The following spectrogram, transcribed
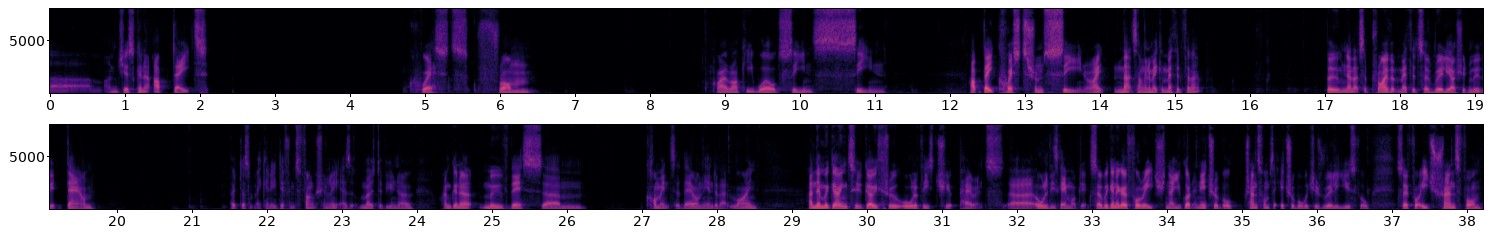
Um, I'm just going to update quests from hierarchy world scene scene. Update quests from scene, all right? And that's, I'm going to make a method for that. Boom. Now that's a private method, so really I should move it down. But it doesn't make any difference functionally, as most of you know. I'm going to move this um, commenter there on the end of that line. And then we're going to go through all of these parents, uh, all of these game objects. So we're going to go for each. Now you've got an iterable, transforms to iterable, which is really useful. So for each transform,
